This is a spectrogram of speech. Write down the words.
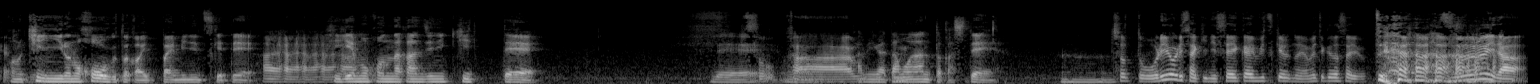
かに。この金色の宝具とかをいっぱい身につけて、はいはいはいはい。髭もこんな感じに切って、で、そうかん髪型もなんとかして、ちょっと俺より先に正解見つけるのやめてくださいよ。ずるいな。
